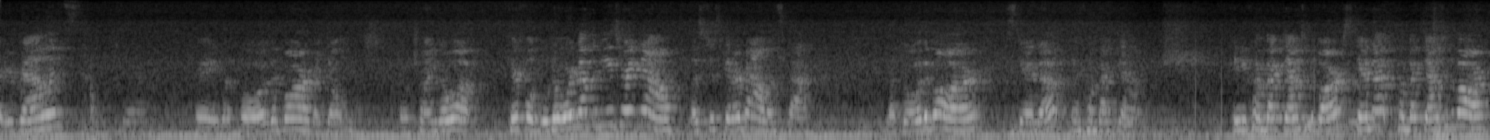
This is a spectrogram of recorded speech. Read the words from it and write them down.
Got your balance? Yeah. Okay, let go of the bar, but don't don't try and go up. Careful, well, don't worry about the knees right now. Let's just get our balance back. Let go of the bar, stand up, and come back down. Can you come back down to the bar? Stand up, come back down to the bar.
